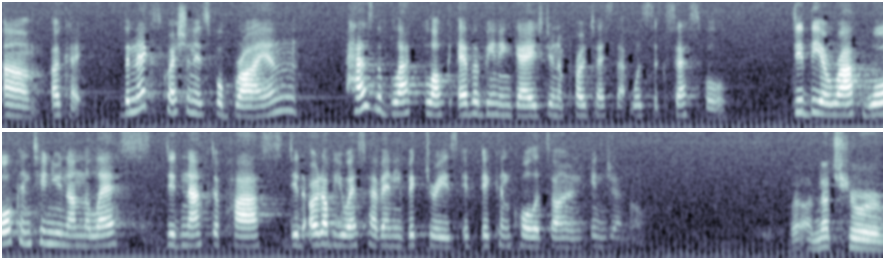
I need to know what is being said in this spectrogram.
Um, okay. The next question is for Brian. Has the Black Bloc ever been engaged in a protest that was successful? Did the Iraq War continue nonetheless? Did NAFTA pass? Did OWS have any victories if it can call its own in general? Well, I'm not sure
